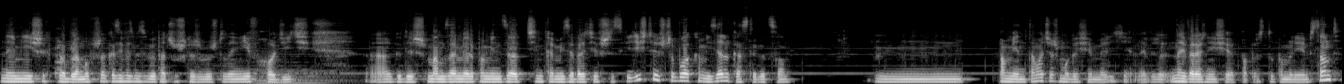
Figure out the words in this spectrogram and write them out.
najmniejszych problemów. Przy okazji wezmę sobie paczuszkę, żeby już tutaj nie wchodzić. gdyż mam zamiar pomiędzy odcinkami zebrać je wszystkie. Gdzieś to jeszcze była kamizelka z tego co mm, pamiętam, chociaż mogę się mylić. Nie, najwyra- najwyraźniej się po prostu pomyliłem stąd.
